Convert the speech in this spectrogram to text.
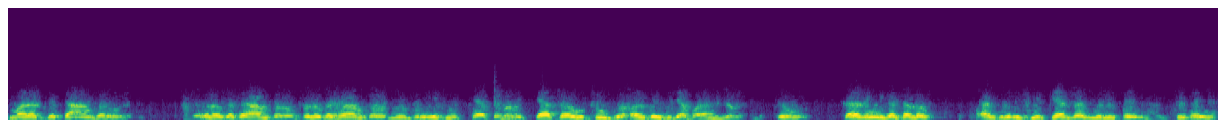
અમારા કે કામ કરો પેલો કહે આમ કરો, પેલો કહે આમ કરો. બધું ગૃહિત મિથ્યાત્વ મિથ્યાત્વ ઉઠું ગ્રહણ કરી બીજા પાસે એવું કરે છે ને કરતા લોકો? આ ગૃહિત મિથ્યાત્વ જ બધું થયું શું થયું?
